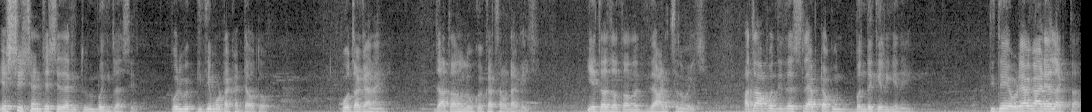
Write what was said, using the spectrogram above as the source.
एस टी स्टँडच्या शेजारी तुम्ही बघितलं असेल. पूर्वी किती मोठा खड्डा होतो. होता का नाही? जाताना लोक कचरा टाकायची. येता जाताना तिथे अडचण व्हायची. आता आपण तिथं स्लॅब टाकून बंद केले की नाही? तिथे एवढ्या गाड्या लागतात.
